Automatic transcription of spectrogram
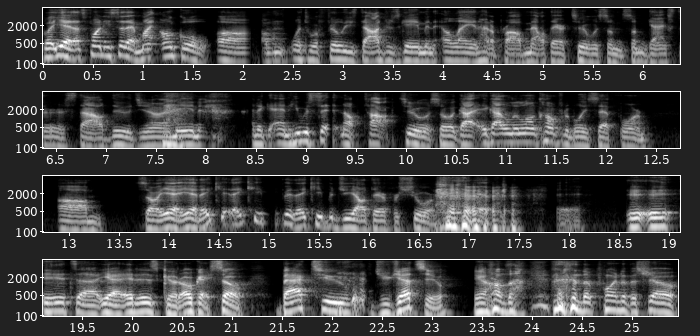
but yeah, that's funny you said that. My uncle um, went to a Phillies Dodgers game in L.A. and had a problem out there too with some some gangster style dudes. You know what I mean? and again, he was sitting up top too, so it got it got a little uncomfortable. He said for him. Um, so yeah, yeah, they they keep it they keep a G out there for sure. Yeah, yeah. It, it it's uh yeah, it is good. Okay, so back to jujitsu. You know the the point of the show.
